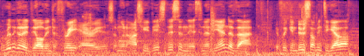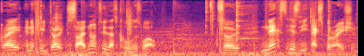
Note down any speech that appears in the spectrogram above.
we're really going to delve into three areas. I'm going to ask you this, this, and this. And at the end of that, if we can do something together, great. And if we don't decide not to, that's cool as well. So next is the exploration,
